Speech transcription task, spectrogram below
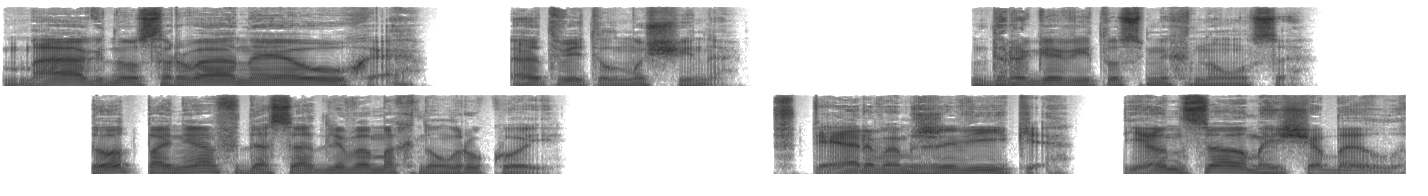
«Магнус рваное ухо», — ответил мужчина. Драговит усмехнулся. Тот, поняв, досадливо махнул рукой. «В первом же вике юнцом еще был.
